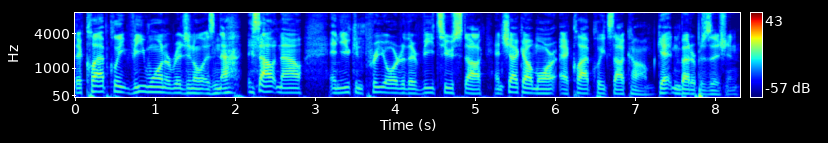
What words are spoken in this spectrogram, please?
Their Clap Cleat V1 original is now is out now, and you can pre-order their V2 stock and check out more at clapcleats.com. Get in better position.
